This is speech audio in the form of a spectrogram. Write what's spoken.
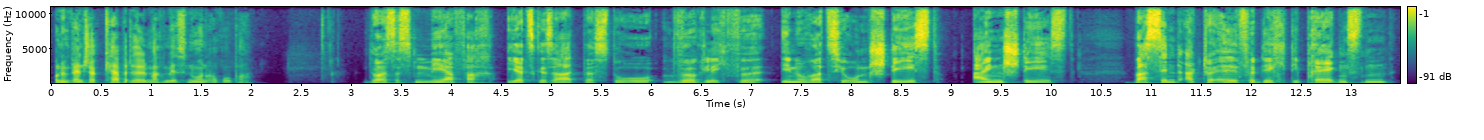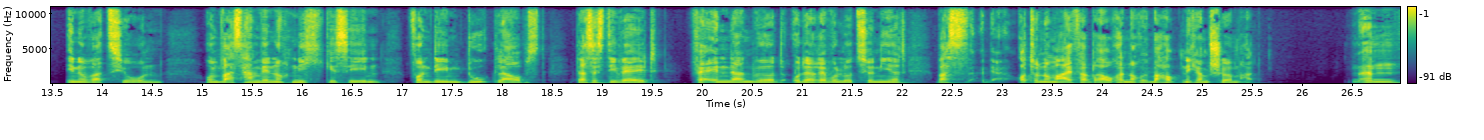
Und im Venture Capital machen wir es nur in Europa. Du hast es mehrfach jetzt gesagt, dass du wirklich für Innovation stehst, einstehst. Was sind aktuell für dich die prägendsten Innovationen und was haben wir noch nicht gesehen, von dem du glaubst, dass es die Welt verändern wird oder revolutioniert, was Otto Normalverbraucher noch überhaupt nicht am Schirm hat? Ähm,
